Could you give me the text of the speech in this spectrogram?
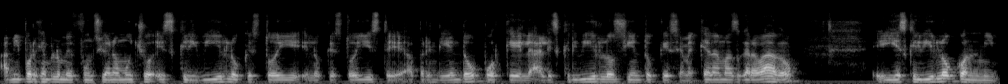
A mí, por ejemplo, me funciona mucho escribir lo que estoy, lo que estoy este, aprendiendo, porque al escribirlo siento que se me queda más grabado y escribirlo con mi,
